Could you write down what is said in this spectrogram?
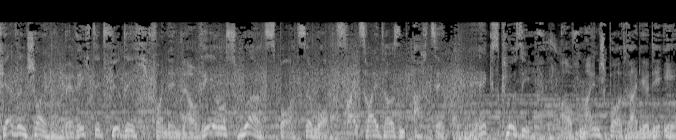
Kevin Scheuren berichtet für dich von den Laureus World Sports Awards 2018. Exklusiv auf meinsportradio.de.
